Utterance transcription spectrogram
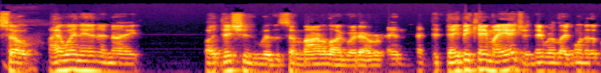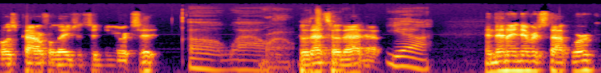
So I went in and I auditioned with some monologue, whatever, and they became my agent. They were like one of the most powerful agents in New York City. Oh wow! wow. So that's how that happened. Yeah. And then I never stopped working.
